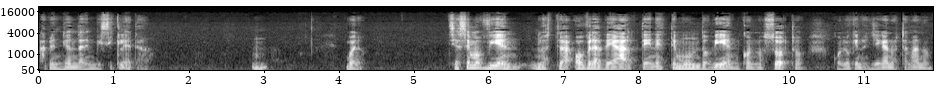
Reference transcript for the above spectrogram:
aprendió a andar en bicicleta. Bueno, si hacemos bien nuestra obra de arte en este mundo bien con nosotros, con lo que nos llega a nuestra mano,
